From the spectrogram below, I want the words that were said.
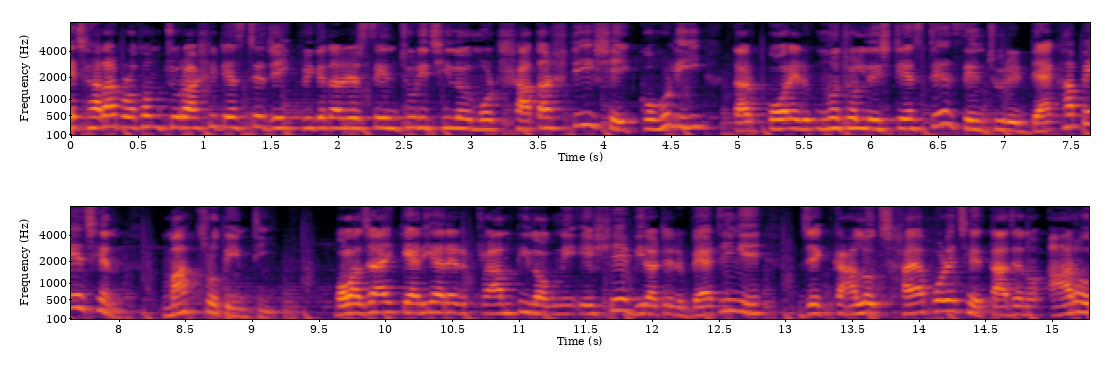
এছাড়া প্রথম চুরাশি টেস্টে যেই ক্রিকেটারের সেঞ্চুরি ছিল মোট সাতাশটি, সেই কোহলি তার পরের উনচল্লিশ টেস্টে সেঞ্চুরির দেখা পেয়েছেন মাত্র তিনটি। বলা যায় ক্যারিয়ারের ক্লান্তি লগ্নে এসে বিরাটের ব্যাটিংয়ে যে কালো ছায়া পড়েছে তা যেন আরও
